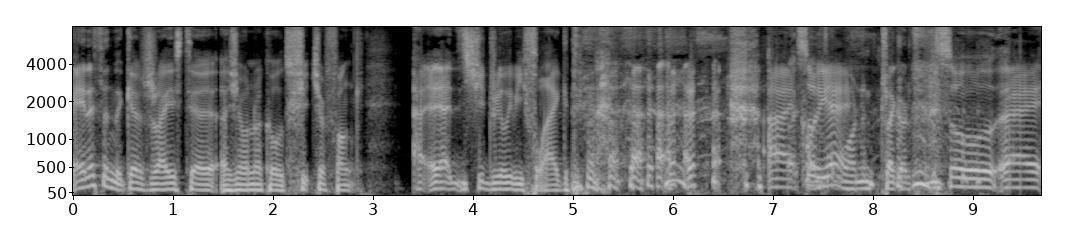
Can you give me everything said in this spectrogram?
Anything that gives rise to a, a genre called future funk it should really be flagged. Uh, so yeah, warning triggered. so uh,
